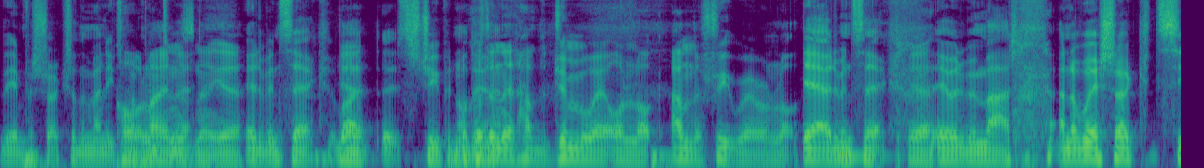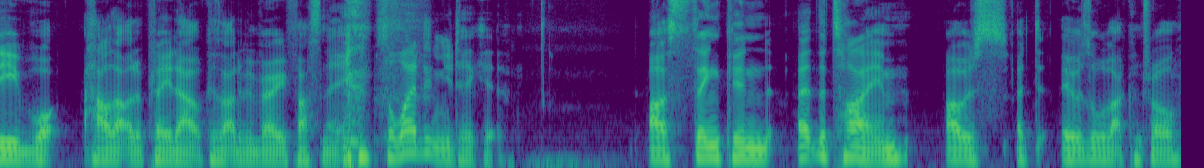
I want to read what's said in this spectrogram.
the infrastructure, the money to Core pump line, into isn't it? Yeah. It'd have been sick. Like it's stupid not Because then it. they'd have the gym wear on lock and the streetwear on lock. Yeah, it'd have been sick. Yeah. It would have been mad. And I wish I could see what how that would have played out because that would have been very fascinating. So why didn't you take it? I was thinking at the time, I was it was all about control.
